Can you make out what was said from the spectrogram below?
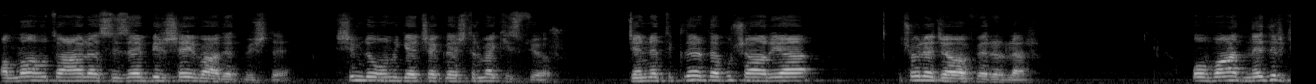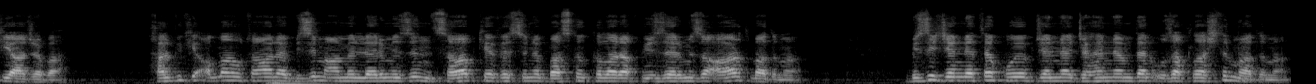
Allahu Teala size bir şey vaat etmişti. Şimdi onu gerçekleştirmek istiyor. Cennetlikler de bu çağrıya şöyle cevap verirler. O vaat nedir ki acaba? Halbuki Allahu Teala bizim amellerimizin sevap kefesini baskın kılarak yüzlerimizi ağartmadı mı? Bizi cennete koyup cennet cehennemden uzaklaştırmadı mı?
